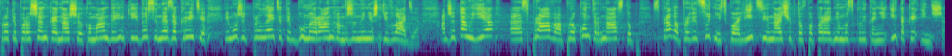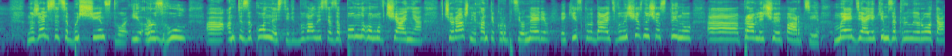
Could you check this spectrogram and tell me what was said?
проти Порошенка і нашої команди, які досі не закриті і можуть прилетіти бумерангом вже нинішній владі. Адже там є е, справа про контрнаступ, справа про відсутність коаліції, начебто в попередньому скликанні, і таке інше. На жаль, все це безчинство і розгул антизаконності відбувалися за повного мовчання вчорашніх антикорупціонерів, які складають величезну частину правлячої партії, медіа, яким закрили рота,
